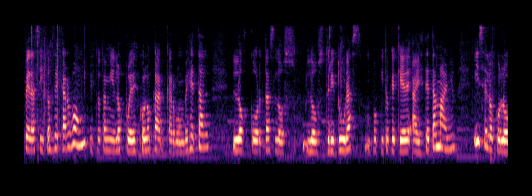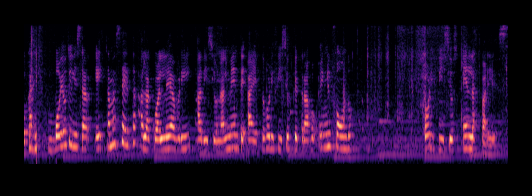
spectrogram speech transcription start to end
pedacitos de carbón, esto también los puedes colocar, carbón vegetal, los cortas, los, los trituras un poquito que quede a este tamaño y se lo colocas. Voy a utilizar esta maceta a la cual le abrí adicionalmente a estos orificios que trajo en el fondo, orificios en las paredes.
